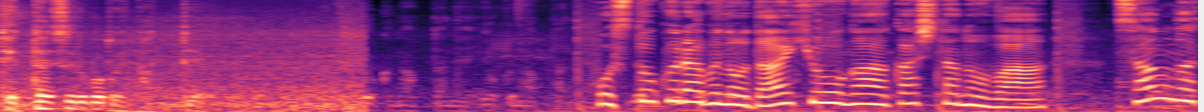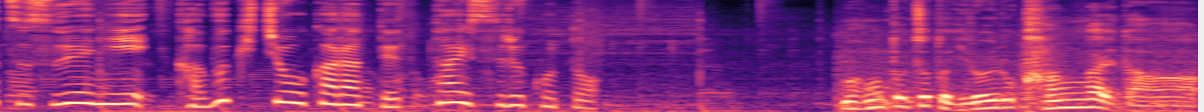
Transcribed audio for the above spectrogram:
撤退することになって。ホストクラブの代表が明かしたのは3月末に歌舞伎町から撤退すること。まあ、本当にちょっといろいろ考えた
